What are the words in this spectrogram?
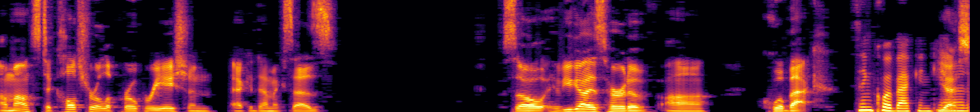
amounts to cultural appropriation, academic says. So, have you guys heard of uh, Quebec? it's in Quebec in Yes.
